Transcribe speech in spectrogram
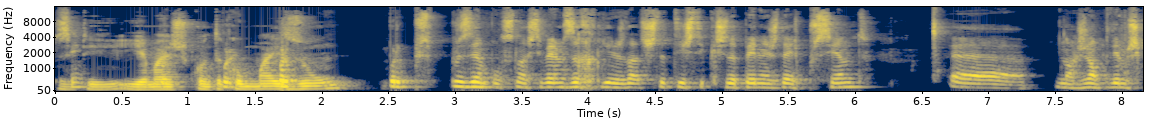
Portanto, Sim. E, e, é mais, conta como mais um. Porque, por exemplo, se nós estivermos a recolher os dados estatísticos de apenas 10%, uh, ah, nós não podemos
